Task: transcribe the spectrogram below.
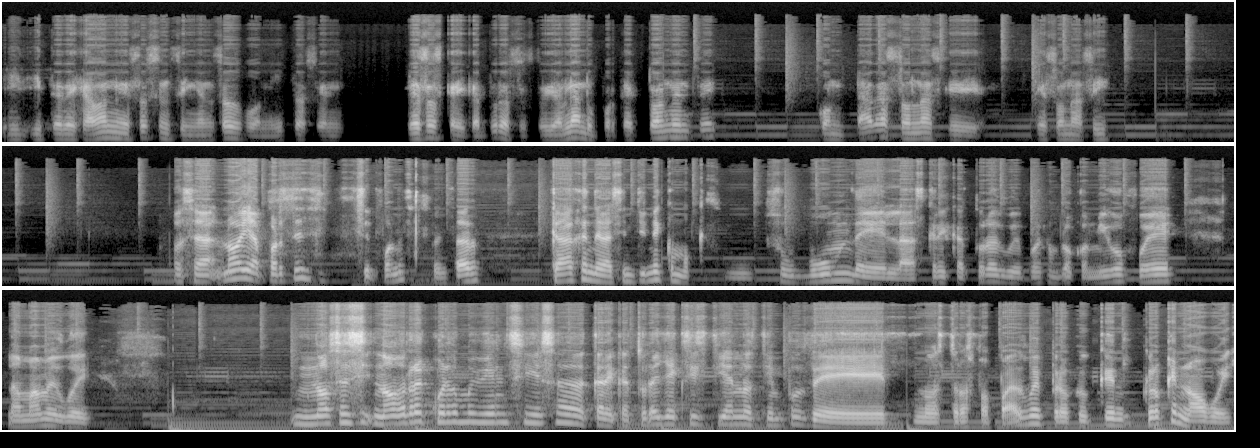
Y, y te dejaban esas enseñanzas bonitas en esas caricaturas estoy hablando, porque actualmente contadas son las que, son así. O sea, no, y aparte si se pones a pensar, cada generación tiene como que su, boom de las caricaturas, güey. Por ejemplo, conmigo fue, no mames, güey. No sé si, no recuerdo muy bien si esa caricatura ya existía en los tiempos de nuestros papás, güey, pero creo que, creo que no, güey.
